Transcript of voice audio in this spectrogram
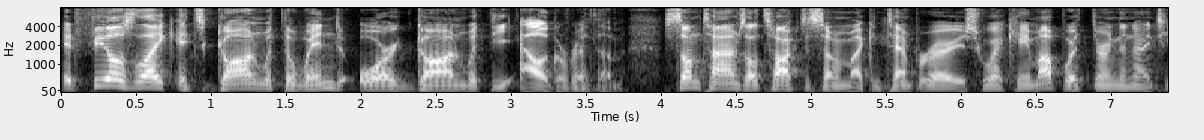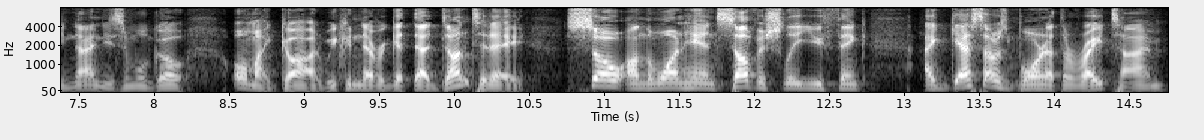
"It feels like it's gone with the wind or gone with the algorithm. Sometimes I'll talk to some of my contemporaries who I came up with during the 1990s, and we'll go, "Oh my God, we could never get that done today." So on the one hand, selfishly, you think, "I guess I was born at the right time."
